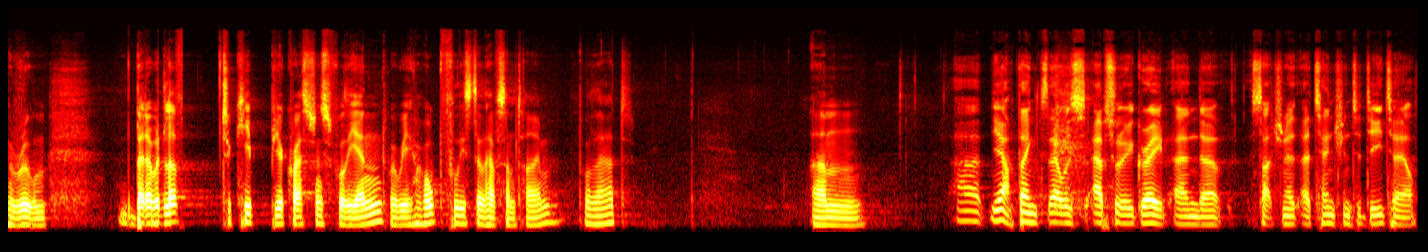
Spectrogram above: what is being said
room. But I would love to keep your questions for the end, where we hopefully still have some time for that. Um, uh, yeah, thanks. That was absolutely great and uh, such an attention to detail.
